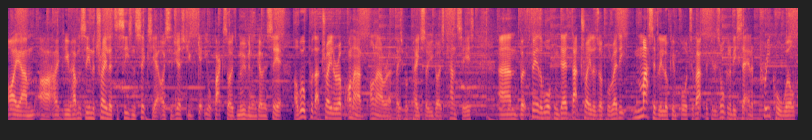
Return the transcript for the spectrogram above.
I am. Uh, if you haven't seen the trailer to season six yet, I suggest you get your backsides moving and go and see it. I will put that trailer up on our on our uh, Facebook page so you guys can see it. Um, but Fear the Walking Dead, that trailer's up already. Massively looking forward to that because it's all going to be set in a prequel world.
